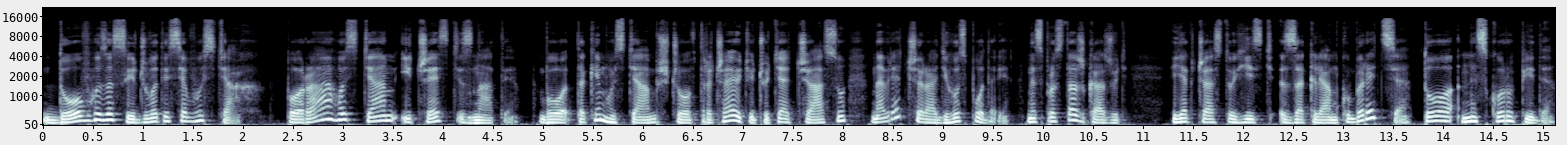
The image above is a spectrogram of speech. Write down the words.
довго засиджуватися в гостях. Пора гостям і честь знати, бо таким гостям, що втрачають відчуття часу, навряд чи раді господарі. Неспроста ж кажуть, як часто гість за клямку береться, то не скоро піде.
